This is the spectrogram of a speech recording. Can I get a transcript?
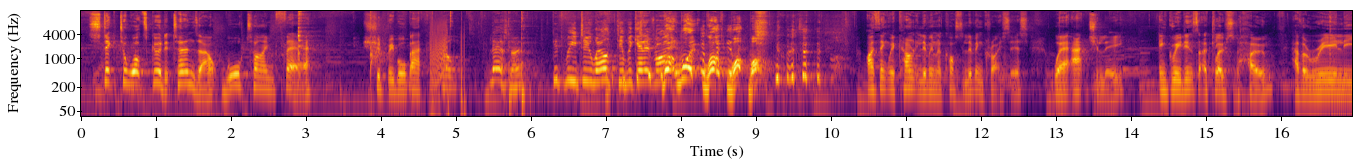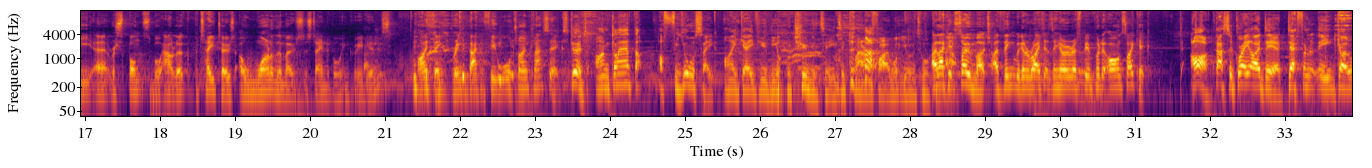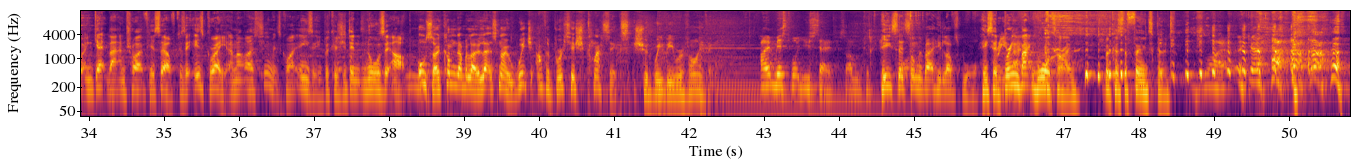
Stick to what's good. It turns out wartime fare should be brought back. Well, let us know. Did we do well? Did we get it right? What? What? What? What? What? I think we're currently living in a cost of living crisis where actually ingredients that are close to home have a really uh, responsible outlook. Potatoes are one of the most sustainable ingredients. I think bring back a few wartime classics. Good. I'm glad that uh, for your sake, I gave you the opportunity to clarify what you were talking about. I like it so much, I think we're going to write it as a hero recipe and put it on Sidekick. Ah, that's a great idea. Definitely go and get that and try it for yourself because it is great, and I assume it's quite easy because you didn't nose it up. Also, comment down below, let us know which other British classics should we be reviving? I missed what you said, so I'm confused. He said something about he loves war. He said, "Bring back wartime because the food's good." Right, okay.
